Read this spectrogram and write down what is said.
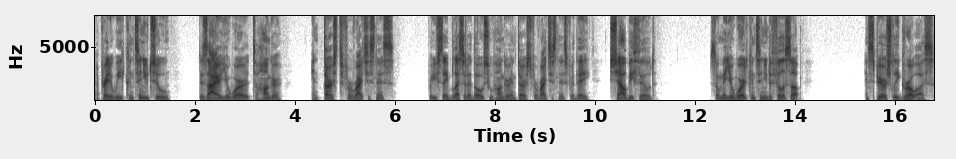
I pray that we continue to desire your word, to hunger and thirst for righteousness. For you say, Blessed are those who hunger and thirst for righteousness, for they shall be filled. So may your word continue to fill us up and spiritually grow us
